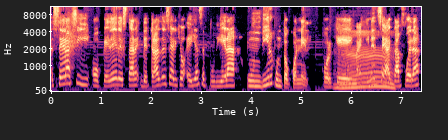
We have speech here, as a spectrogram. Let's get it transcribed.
ser así o querer estar detrás de Sergio, ella se pudiera hundir junto con él. Porque Ah. imagínense, acá afuera,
